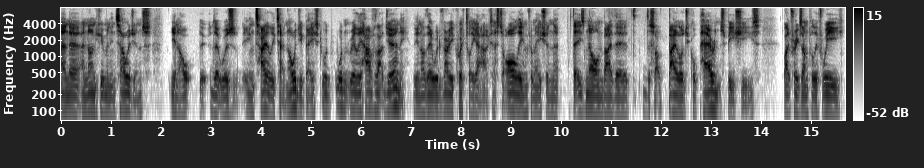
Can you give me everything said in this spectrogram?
and a, a non-human intelligence you know that was entirely technology based would wouldn't really have that journey. You know they would very quickly get access to all the information that that is known by the the sort of biological parent species. Like for example if we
